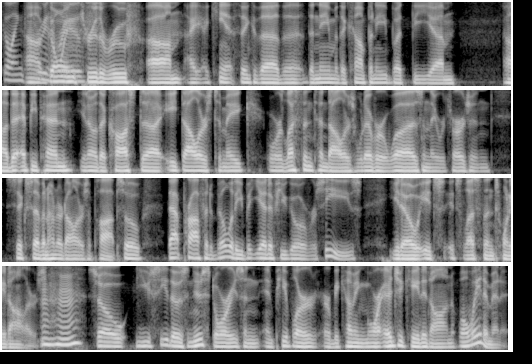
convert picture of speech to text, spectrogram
going through uh, the going roof. through the roof. Um, I, I can't think of the, the the name of the company, but the um, uh, the EpiPen, you know, that cost uh, eight dollars to make or less than ten dollars, whatever it was, and they were charging six seven hundred dollars a pop. So that profitability, but yet if you go overseas, you know, it's it's less than twenty dollars. Mm-hmm. So you see those news stories, and and people are are becoming more educated on. Well, wait a minute,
